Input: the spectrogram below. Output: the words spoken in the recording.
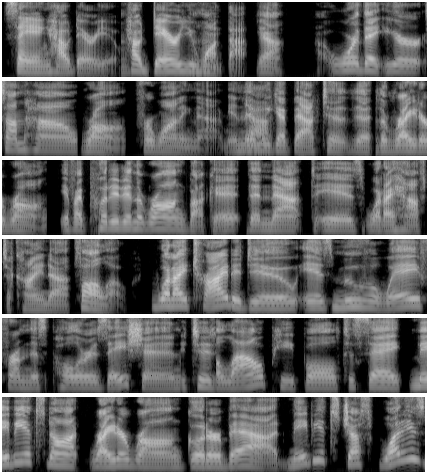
saying, How dare you? Mm. How dare you mm-hmm. want that? Yeah. Or that you're somehow wrong for wanting that. And then yeah. we get back to the, the right or wrong. If I put it in the wrong bucket, then that is what I have to kind of follow what I try to do is move away from this polarization to allow people to say, maybe it's not right or wrong, good or bad. Maybe it's just what is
